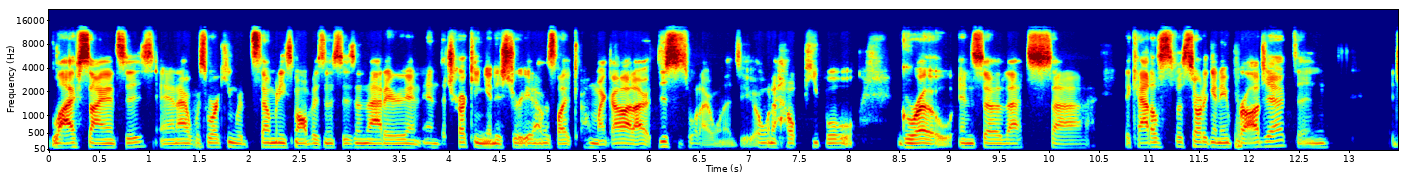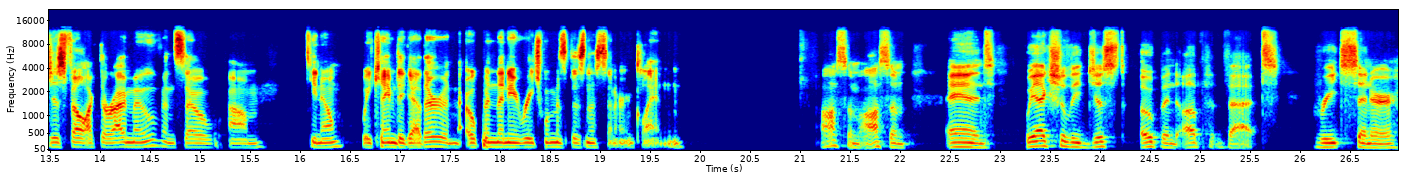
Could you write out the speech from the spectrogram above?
life sciences and i was working with so many small businesses in that area and, and the trucking industry and i was like oh my god I, this is what i want to do. I want to help people grow. And so that's uh, the catalyst was starting a new project and it just felt like the right move. And so um, you know we came together and opened the new reach women's business center in clanton awesome awesome. And we actually just opened up that reach center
